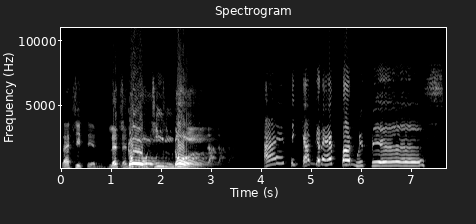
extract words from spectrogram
That's it then. Let's, Let's go, go, Team Gold! I think I'm gonna have fun with this!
